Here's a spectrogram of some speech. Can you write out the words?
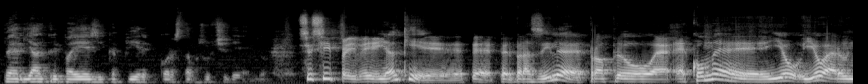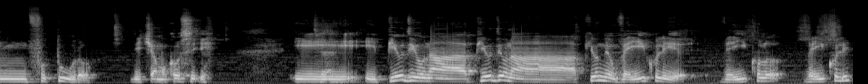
per gli altri paesi capire che cosa stava succedendo. Sì, sì, e anche per, per Brasile è proprio è, è come io, io, ero in futuro, diciamo così. E, certo. e più, di una, più, di una, più di un veicolo veicolo, veicoli,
